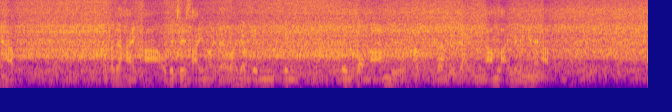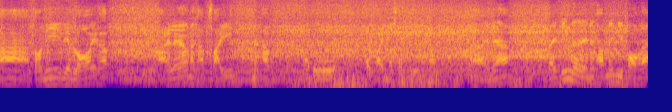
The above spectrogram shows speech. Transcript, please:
นะครับ มันก็จะหายขาวเป็นใสๆหน่อยแต่ว่ายังเป็นเป็นเป็นฟองน้ำอยู่ครับฟองใหญ่ๆมันน้ำไหลอะไรเงี้ยนะครับ อ่า ตอนนี้เรียบร้อยครับายแล้วนะครับใสนะครับถ้าดูเอาไฟมาส่องดูนะครับเห็นไหมฮะใสปิ้งเลยนะครับ ไม่มีฟองละ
